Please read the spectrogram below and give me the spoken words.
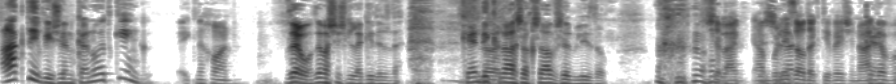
Activision קנו את King. אה, נכון. זהו, זה מה שיש לי להגיד על זה. Candy לא, Crush עכשיו של Blizzard. של ה Blizzard כן. Activision. אגב,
